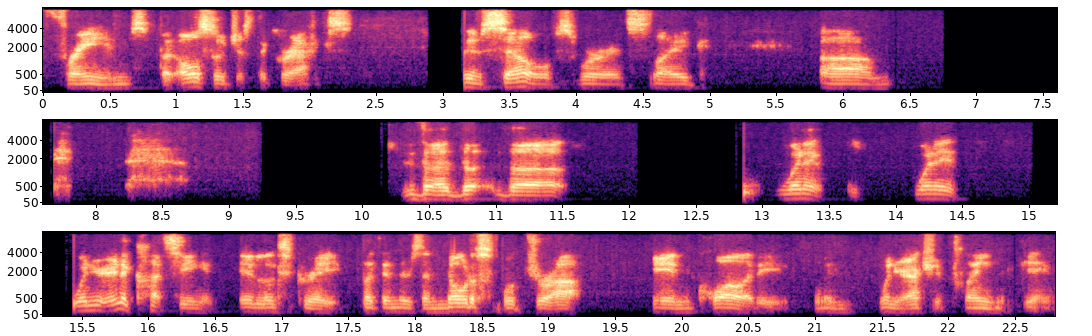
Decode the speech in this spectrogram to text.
frames, but also just the graphics themselves, where it's like, um, the the the when it when it when you're in a cutscene, it, it looks great, but then there's a noticeable drop in quality when when you're actually playing the game,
